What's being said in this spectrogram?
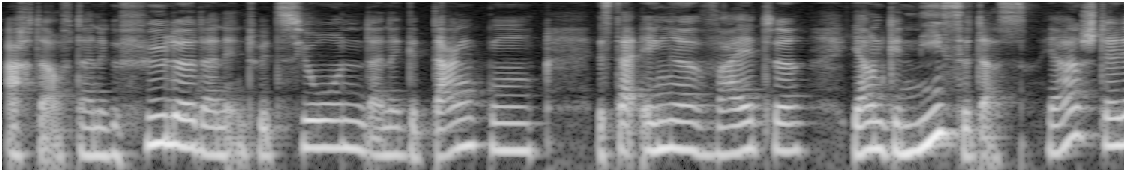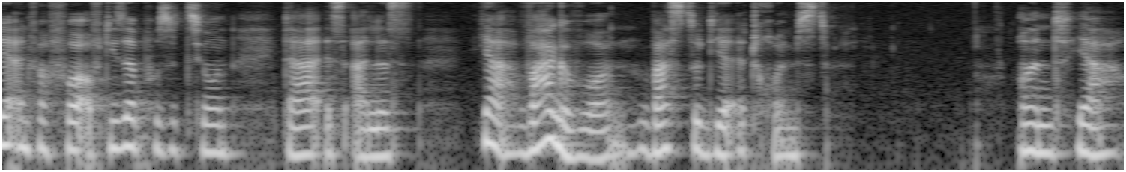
achte auf deine Gefühle, deine Intuition, deine Gedanken. Ist da Enge, Weite? Ja, und genieße das. Ja, stell dir einfach vor, auf dieser Position, da ist alles ja wahr geworden, was du dir erträumst. Und ja,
